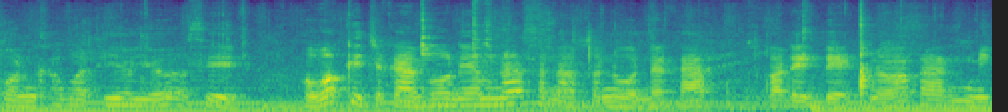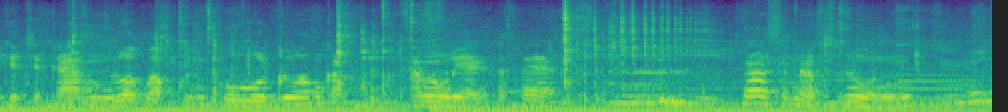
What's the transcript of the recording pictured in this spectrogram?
คนเข้ามาเที่ยวเยอะสิ ผมว่ากิจกรรมพวกนี้มันน่าสนับสนุนนะครับ ก็เด็กๆเนาะการมีกิจกรรมร่วมกับคุณครูร่วมกับทางโรงเรียนครับแม่น่าสนับสนุนดี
